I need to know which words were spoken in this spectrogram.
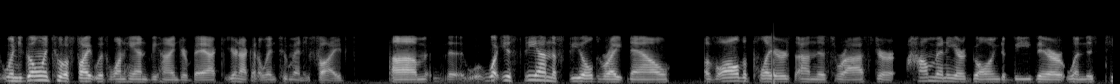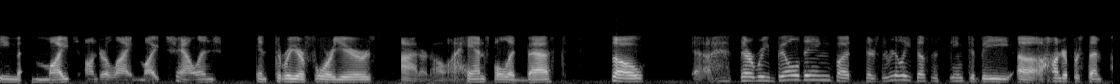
when you go into a fight with one hand behind your back, you're not going to win too many fights. Um, the, what you see on the field right now, of all the players on this roster, how many are going to be there when this team might underline might challenge in three or four years? I don't know, a handful at best. So uh, they're rebuilding, but there really doesn't seem to be a 100%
